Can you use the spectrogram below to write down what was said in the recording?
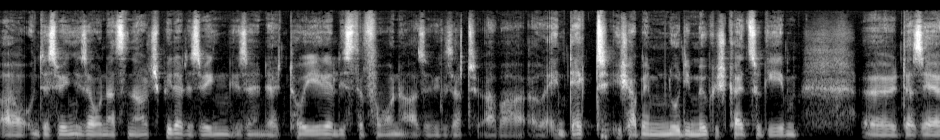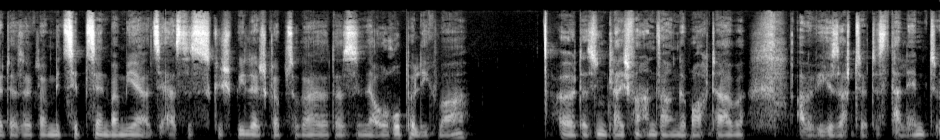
Äh, und deswegen ist er auch Nationalspieler, deswegen ist er in der Torjägerliste vorne. Also wie gesagt, aber äh, entdeckt. Ich habe ihm nur die Möglichkeit zu geben, äh, dass er, dass er glaub, mit 17 bei mir als erstes gespielt hat. Ich glaube sogar, dass es in der Europa League war dass ich ihn gleich von Anfang an gebracht habe. Aber wie gesagt, das Talent äh,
